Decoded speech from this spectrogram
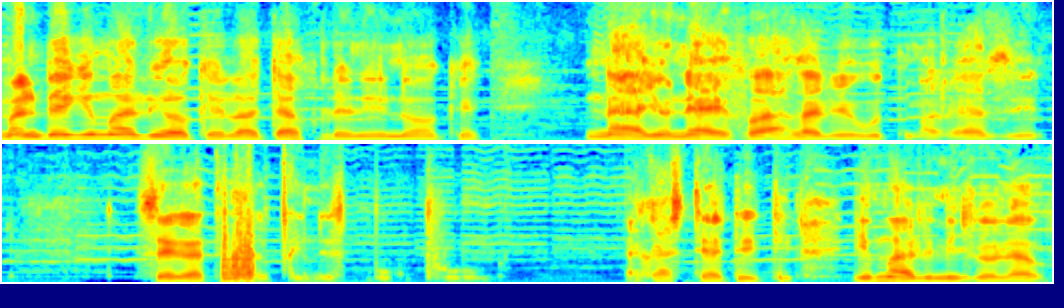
Manibeka imali yonke la tafuleni nonke nayo niyayifaka le ukuthi mariyazini sekade sagcina isibukuphuma. Akasithathe ithi imali imidlo lavo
